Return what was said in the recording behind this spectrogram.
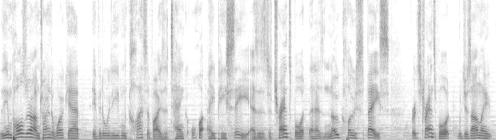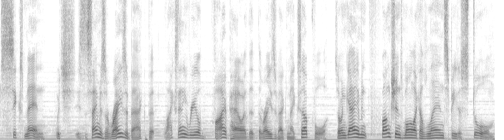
The Impulsor, I'm trying to work out if it would even classify as a tank or APC, as it's a transport that has no closed space for its transport, which is only six men, which is the same as a Razorback, but lacks any real firepower that the Razorback makes up for. So in game, it functions more like a land speeder storm.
